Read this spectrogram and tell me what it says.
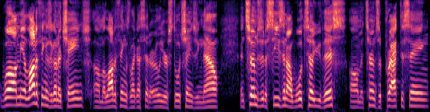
Well, I mean, a lot of things are going to change. Um, a lot of things, like I said earlier, are still changing now. In terms of the season, I will tell you this: um, in terms of practicing,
